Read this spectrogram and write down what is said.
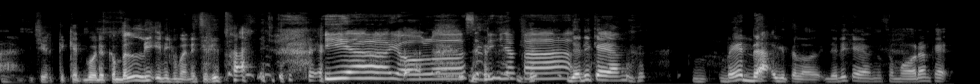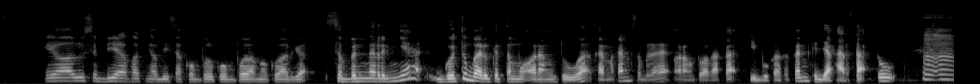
anjir tiket gua udah kebeli. Ini gimana ceritanya? Iya ya Allah sedihnya kak. Jadi kayak yang beda gitu loh. Jadi kayak yang semua orang kayak ya lu sedih Fat nggak bisa kumpul-kumpul sama keluarga. Sebenarnya gue tuh baru ketemu orang tua karena kan sebenarnya orang tua kakak ibu kakak kan ke Jakarta tuh Heeh.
